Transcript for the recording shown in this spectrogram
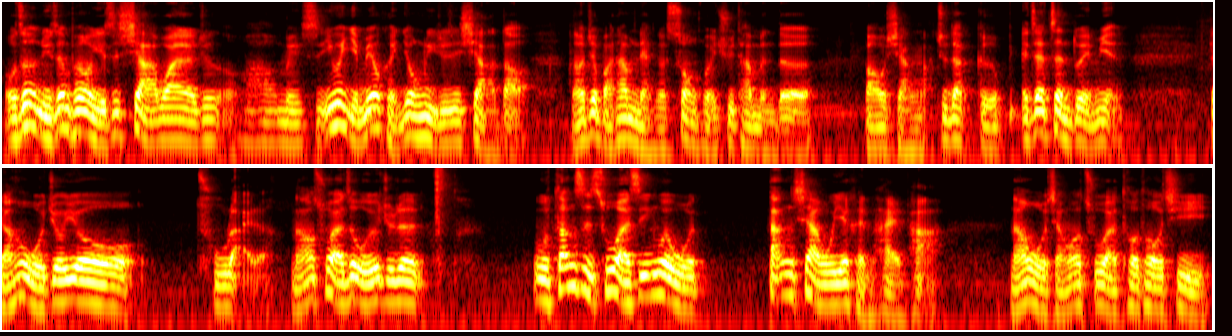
我这个女生朋友也是吓歪了，就好没事，因为也没有很用力，就是吓到，然后就把他们两个送回去他们的包厢嘛，就在隔壁，哎，在正对面，然后我就又出来了，然后出来之后我就觉得，我当时出来是因为我当下我也很害怕，然后我想要出来透透气。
